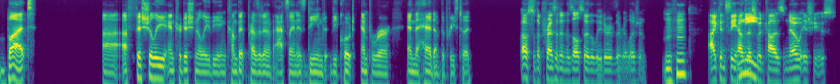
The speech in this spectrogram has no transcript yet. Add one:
but uh, officially and traditionally, the incumbent president of Atzland is deemed the quote emperor and the head of the priesthood. Oh, so the president is also the leader of the religion. Mm-hmm. I can see how this would cause no issues.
